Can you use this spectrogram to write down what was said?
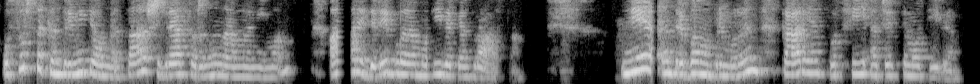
O sursă când trimite un mesaj și vrea să rămână anonimă, are de regulă motive pentru asta. Ne întrebăm în primul rând care pot fi aceste motive.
